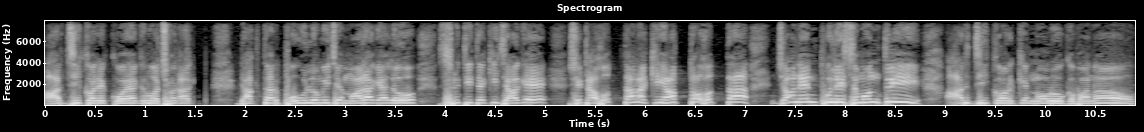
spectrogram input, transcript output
আরজি করে কয়েক বছর আগে। ডাক্তার পৌলমী যে মারা গেল, স্মৃতিতে কি জাগে? সেটা হত্যা নাকি আত্মহত্যা? জানেন পুলিশ মন্ত্রী, আরজি করকে নরক বানাও,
